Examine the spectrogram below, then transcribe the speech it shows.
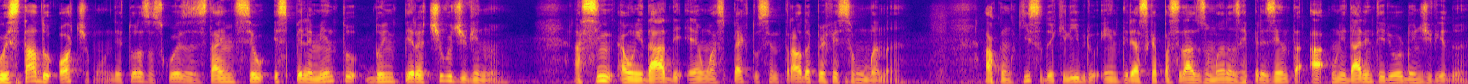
O estado ótimo de todas as coisas está em seu espelhamento do imperativo divino. Assim, a unidade é um aspecto central da perfeição humana. A conquista do equilíbrio entre as capacidades humanas representa a unidade interior do indivíduo.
